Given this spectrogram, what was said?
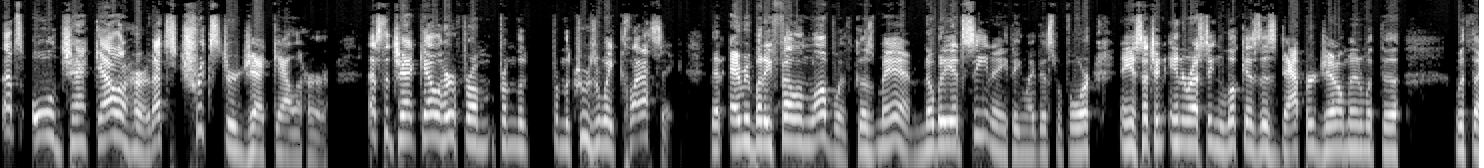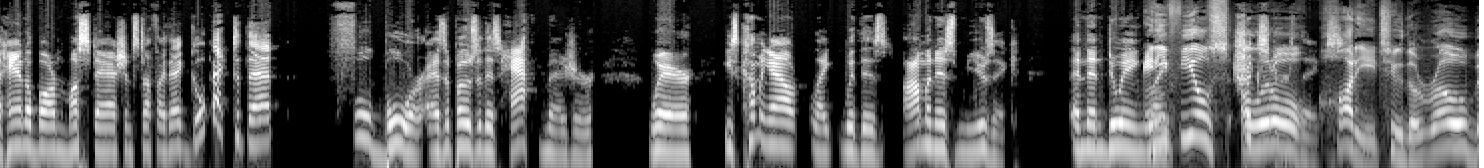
that's old Jack Gallagher. That's trickster Jack Gallagher. That's the Jack Gallagher from from the from the Cruiserweight Classic that everybody fell in love with because man, nobody had seen anything like this before, and he has such an interesting look as this dapper gentleman with the with the handlebar mustache and stuff like that. Go back to that full bore as opposed to this half measure where he's coming out like with this ominous music and then doing And he feels a little things. haughty too. The robe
